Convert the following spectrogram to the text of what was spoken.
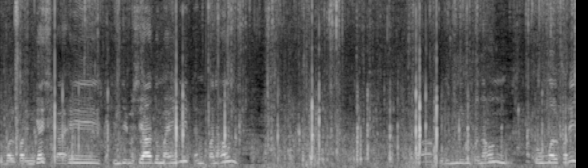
Tumal pa rin guys kahit hindi masyado mainit ang panahon. Uh, kulimlim panahon, tumal pa rin.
